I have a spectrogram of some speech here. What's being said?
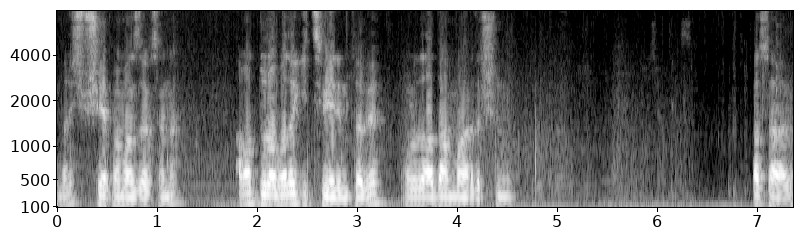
Onlar hiçbir şey yapamazlar sana. Ama drop'a da gitmeyelim tabi. Orada adam vardır şimdi. Bas abi.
